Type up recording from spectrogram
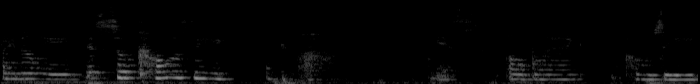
finally. It's so cozy. Like, yes, all black, cozy.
